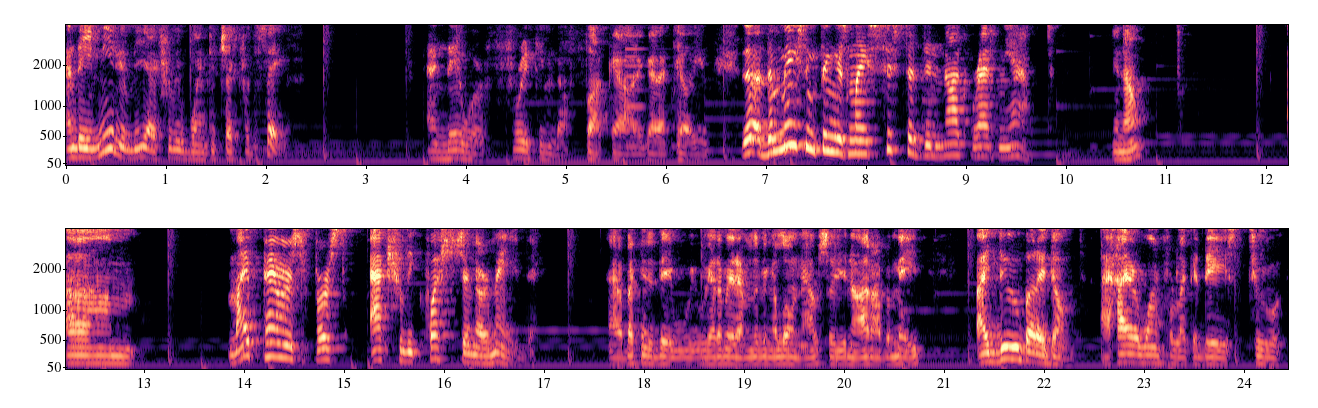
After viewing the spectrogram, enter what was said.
And they immediately actually went to check for the safe and they were freaking the fuck out. I gotta tell you. The, the amazing thing is, my sister did not rat me out. You know, um, my parents first actually questioned our maid. Uh, back in the day, we, we had a maid. I'm living alone now, so you know I don't have a maid. I do, but I don't. I hire one for like a day to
